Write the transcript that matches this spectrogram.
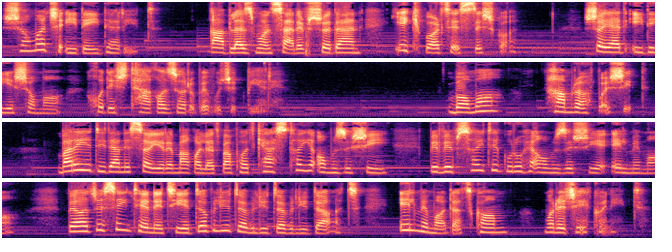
شما چه ایده ای دارید؟ قبل از منصرف شدن یک بار تستش کن. شاید ایده شما خودش تقاضا رو به وجود بیاره. با ما همراه باشید. برای دیدن سایر مقالات و پادکست های آموزشی به وبسایت گروه آموزشی علم ما به آدرس اینترنتی www.ilmema.com مراجعه کنید.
